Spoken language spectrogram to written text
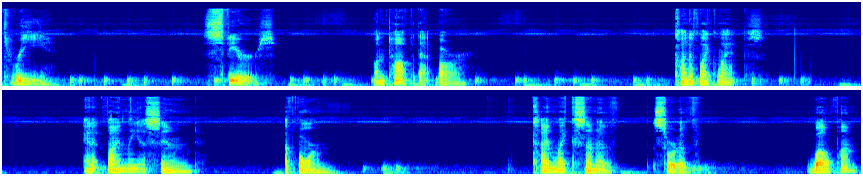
three spheres on top of that bar, kind of like lamps. And it finally assumed a form, kind of like some of, sort of, well pump.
